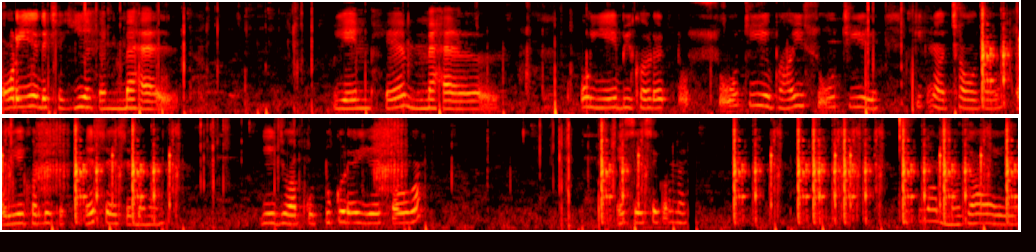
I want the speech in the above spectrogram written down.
और ये देखिए ये है महल। ये है महल। और ये भी खड़े तो सोचिए भाई सोचिए। कितना अच्छा हो जाएगा और ये घर देखिए ऐसे ऐसे बनाए ये जो आपको टुकड़े ये ऐसा होगा। ऐसे ऐसे करना है। कितना मज़ा आएगा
